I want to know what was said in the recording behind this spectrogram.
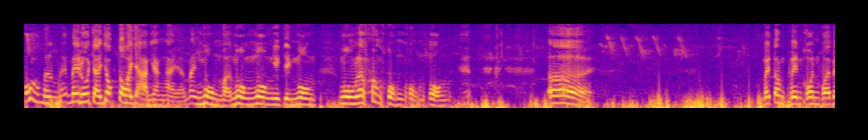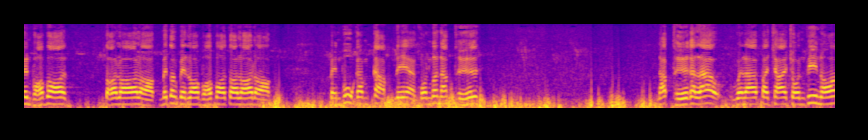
โอ้มันไม่ไม่รู้จะยกตัวอย่างยังไงอะไม่งงว่ะงงงงจริงๆงง งงแล้วก็งงงงงงเออ ไม่ต้องเป็นคนพอยเป็นผอบอตอรอหรอก ไม่ต้องเป็นรองผอบอตอรอหรอก เป็นผู้กำกับเนี่ย คนก็นับถือ นับถือกันแล้ว เวลาประชาชนพี่น้อง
